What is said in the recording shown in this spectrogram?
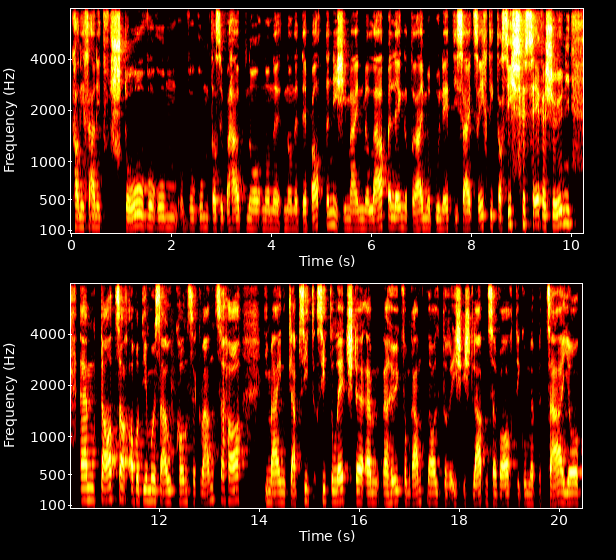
kann ich auch nicht verstehen, warum, warum das überhaupt noch, noch, eine, noch eine Debatte ist. Ich meine, wir leben länger, der Eimer Bunetti sagt es richtig, das ist eine sehr schöne ähm, Tatsache, aber die muss auch Konsequenzen haben. Ich meine, ich glaube, seit, seit der letzten ähm, Erhöhung vom Rentenalter ist, ist die Lebenserwartung um etwa zehn Jahre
